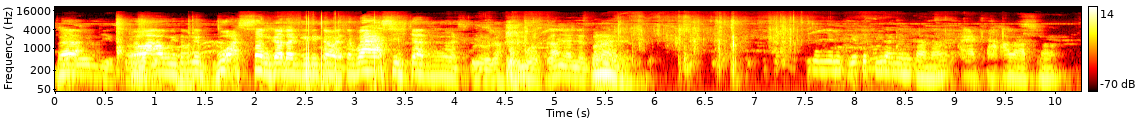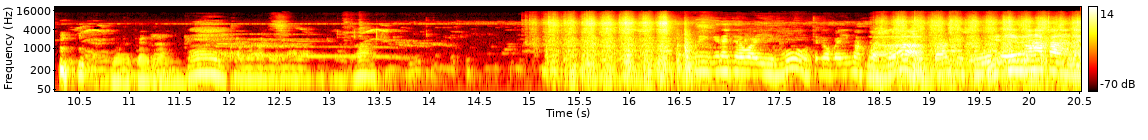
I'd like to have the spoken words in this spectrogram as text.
Gak, kalau itu nih bosan kada gini kau itu masih canggih. Udah pemegang ya nyen peran. Kita nyen kita pira nyen kana eta alatna. Eh, coba pada alat. Ini kena cara imu, teka pa imah kuat. Ah. Pantu su. Ini mah kan ada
